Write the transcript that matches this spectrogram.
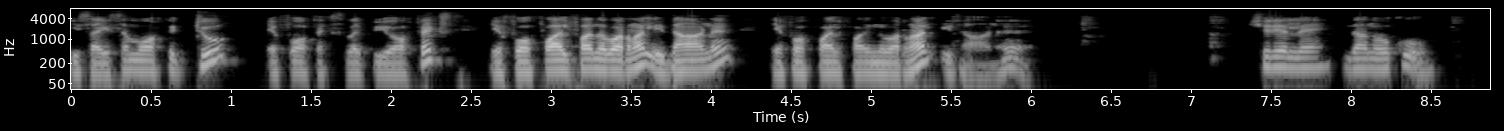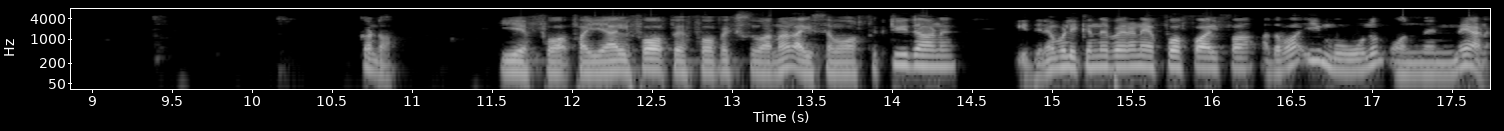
is isomorphic to F of X by P of X F of alpha എന്ന് പറഞ്ഞാൽ ഇതാണ്. എഫ് ഓഫ് ആൽഫ എന്ന് പറഞ്ഞാൽ ഇതാണ്. ശരിയല്ലേ? ഇതാ നോക്കൂ. കണ്ടോ? ഈ F phi alpha of F of X എന്ന് പറഞ്ഞാൽ ഐസമോർഫിക് ടു ഇതാണ്. ഇതിനെ വിളിക്കുന്ന പേരാണ് എഫ് ഓഫ് ആൽഫ അഥവാ ഈ മൂന്നും ഒന്ന് തന്നെയാണ്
